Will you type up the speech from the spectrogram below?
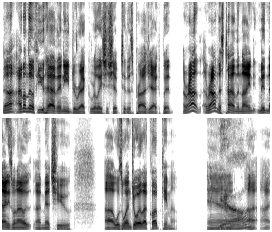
Now, I don't know if you have any direct relationship to this project, but around around this time, the 90, mid '90s, when I I met you, uh, was when Joy Luck Club came out, and Yeah. I, I,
